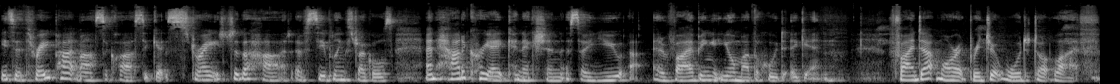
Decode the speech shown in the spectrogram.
It's a three part masterclass that gets straight to the heart of sibling struggles and how to create connection so you are vibing your motherhood again. Find out more at bridgetwood.life.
